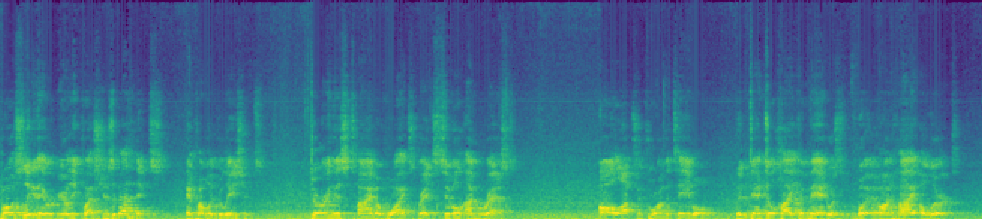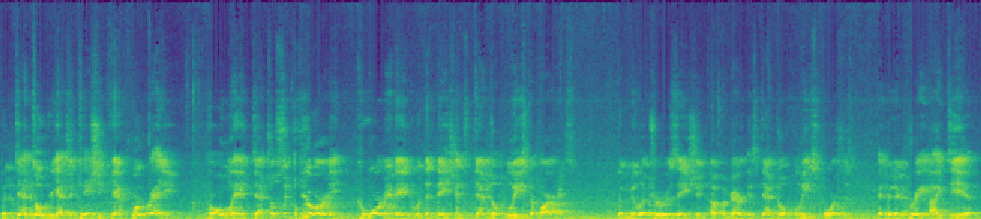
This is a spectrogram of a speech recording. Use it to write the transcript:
Mostly, they were merely questions of ethics and public relations. During this time of widespread civil unrest, all options were on the table. The Dental High Command was put on high alert. The dental re-education camps were ready. Homeland Dental Security coordinated with the nation's dental police departments. The militarization of America's dental police forces had been a great idea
